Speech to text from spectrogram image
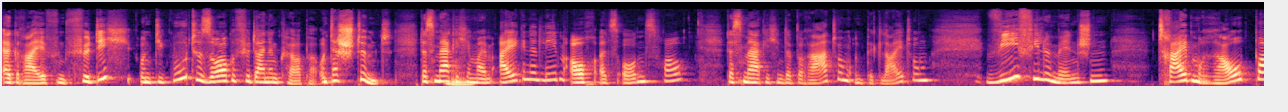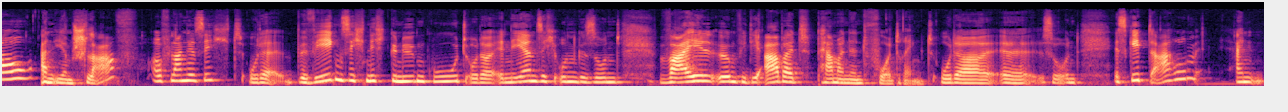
ergreifen für dich und die gute Sorge für deinen Körper. Und das stimmt. Das merke ich in mhm. meinem eigenen Leben, auch als Ordensfrau. Das merke ich in der Beratung und Begleitung. Wie viele Menschen treiben Raubbau an ihrem Schlaf, auf lange Sicht oder bewegen sich nicht genügend gut oder ernähren sich ungesund, weil irgendwie die Arbeit permanent vordrängt oder äh, so. Und es geht darum, ein,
